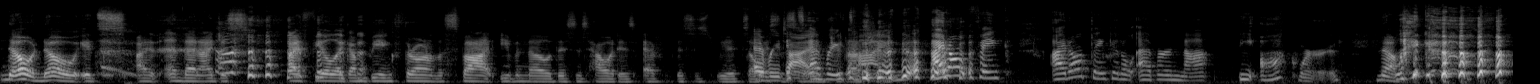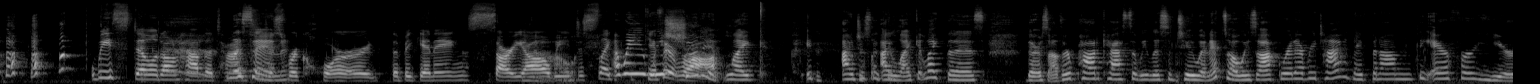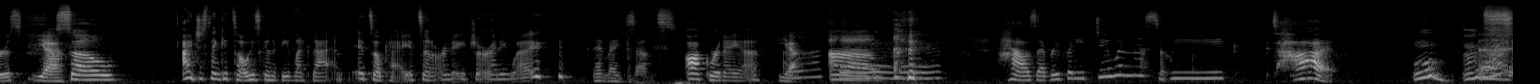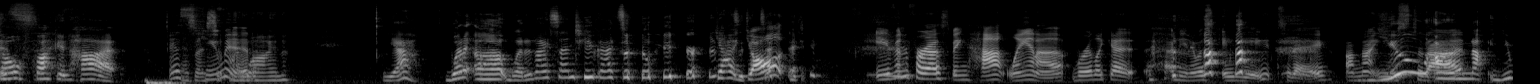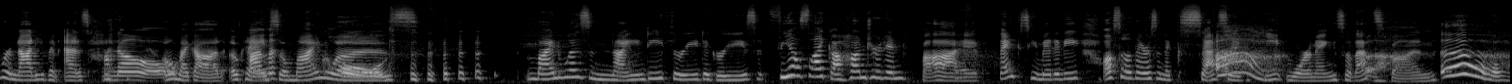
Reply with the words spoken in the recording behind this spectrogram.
No, no, it's I, and then I just I feel like I'm being thrown on the spot, even though this is how it is. Every, this is it's always Every time. Every time. I don't think I don't think it'll ever not be awkward. No, Like We still don't have the time to just record the beginning. Sorry, y'all. We just like we, give we it shouldn't raw. like it, i just i like it like this there's other podcasts that we listen to and it's always awkward every time they've been on the air for years Yeah. so i just think it's always going to be like that it's okay it's in our nature anyway it makes sense. awkward af Yeah, Um, how's everybody doing this week it's hot. mm, mm. It's so fucking hot. it's As I sip my humid. wine. yeah what uh what did i send to you guys earlier Yeah, today? y'all- Even for us being hot Atlanta, we're like at. I mean, it was 88 today. I'm not you used to are not you were not even as hot No. oh my god okay I'm so mine cold. was mine was 93 degrees feels like 105 thanks humidity also there's an excessive heat warning so that's fun Ugh.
